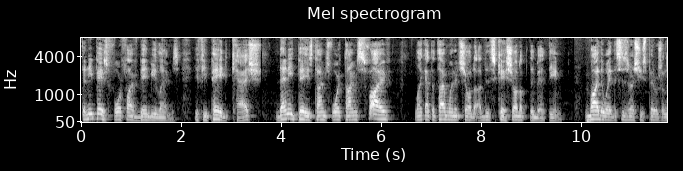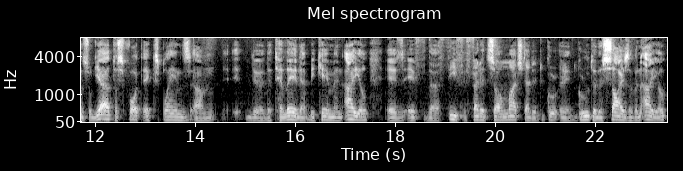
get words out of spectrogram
then he pays four or five baby lambs. If he paid cash, then he pays times four times five, like at the time when it showed this case showed up the betin. By the way, this is Rashi's Perush on the Sugya. Tosfot explains um, the the tele that became an ayil is if the thief fed it so much that it grew, it grew to the size of an ayil,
